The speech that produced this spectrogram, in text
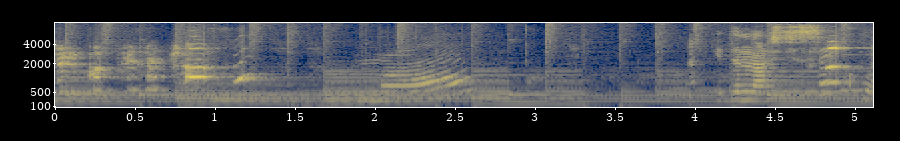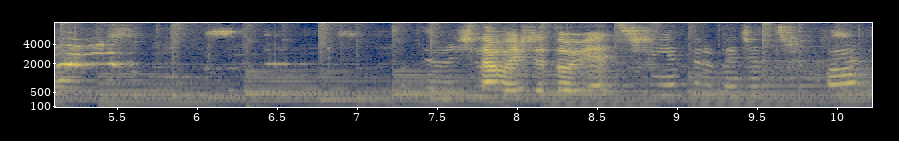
tylko tyle czasu. No. 11 sekund. Myślałeś, że to wiecznie tyle będzie trwać?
